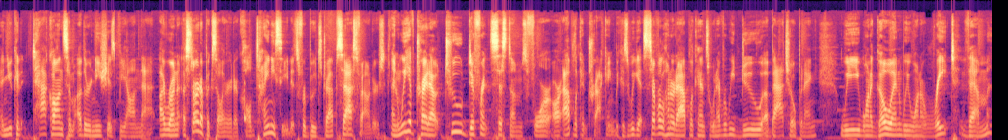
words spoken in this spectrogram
And you could tack on some other niches beyond that. I run a startup accelerator called TinySeed. It's for bootstrap SaaS founders. And we have tried out two different systems for our applicant tracking because we get several hundred applicants whenever we do a batch opening. We want to go in, we want to rate them,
